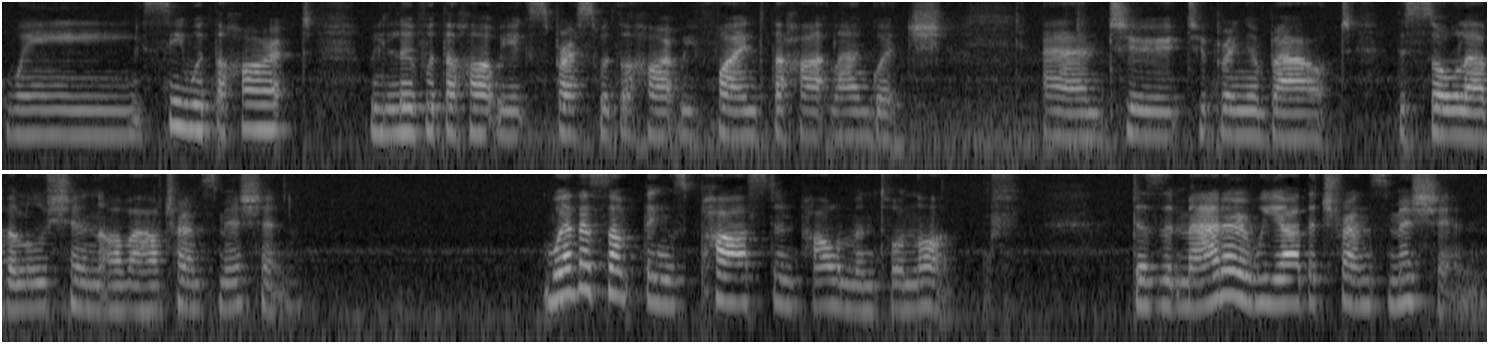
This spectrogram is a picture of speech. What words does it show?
We see with the heart, we live with the heart, we express with the heart, we find the heart language and to, to bring about the soul evolution of our transmission. Whether something's passed in parliament or not, does it matter? We are the transmission.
